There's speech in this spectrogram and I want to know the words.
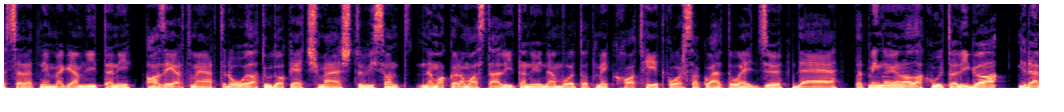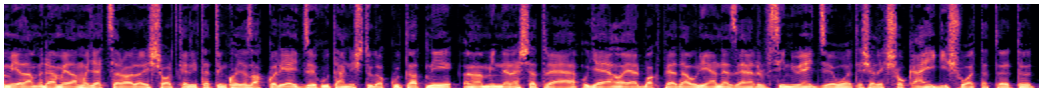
szeretném megemlíteni, azért, mert róla tudok egymást, viszont nem akarom azt állítani, hogy nem volt ott még 6-7 korszakváltó egyző, de tehát még nagyon alakult a liga, remélem, remélem, hogy egyszer arra is sort kerítettünk, hogy az akkori egyzők után is tudok kutatni, minden esetre ugye Auerbach például ilyen ezer színű egyző volt, és elég sokáig is volt, tehát több,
